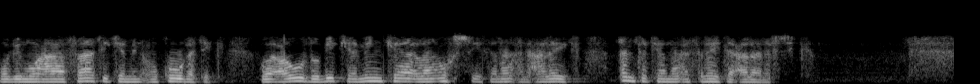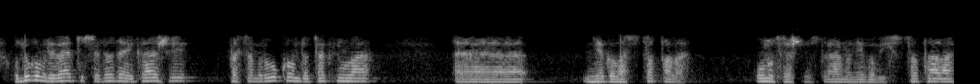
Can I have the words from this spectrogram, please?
وبمعافاتك من عقوبتك وأعوذ بك منك لا أحصي ثناء عليك أنت كما أثنيت على نفسك. U drugom rivajetu se dodaje i kaže pa sam rukom dotaknula e, unutrašnju stranu njegovih stopala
